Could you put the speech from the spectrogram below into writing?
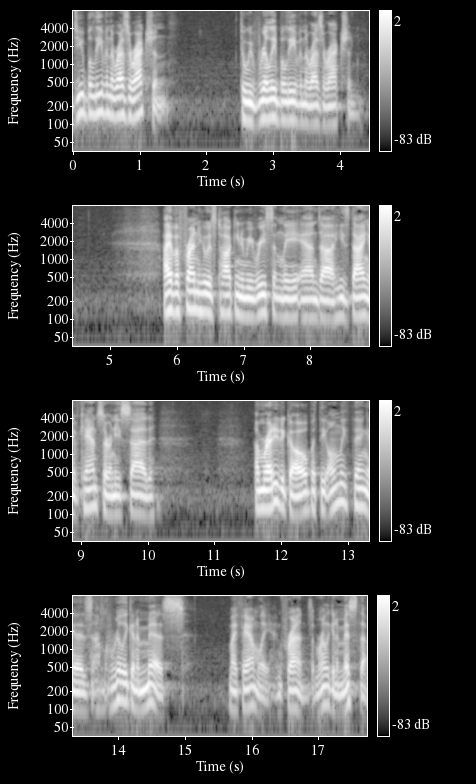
do you believe in the resurrection? Do we really believe in the resurrection? I have a friend who was talking to me recently, and uh, he's dying of cancer, and he said, I'm ready to go, but the only thing is, I'm really going to miss my family and friends. I'm really going to miss them.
